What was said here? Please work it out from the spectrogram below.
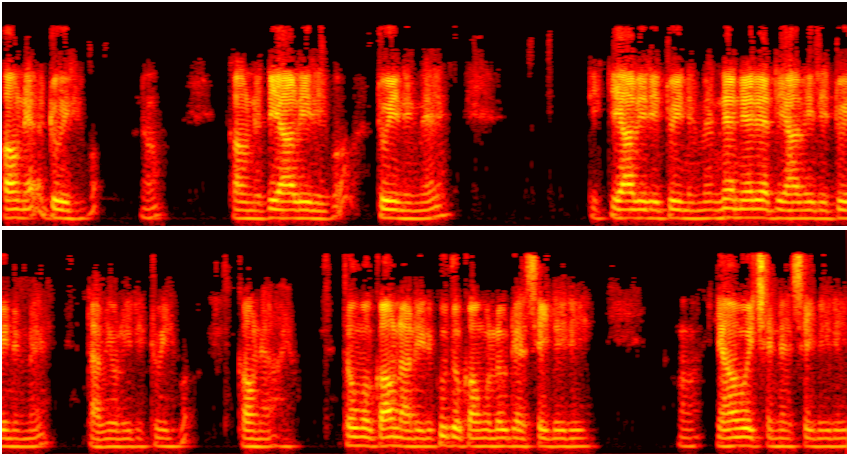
ကောင်းတဲ့အတွေ့တွေပေါ့နော်ကောင်းတဲ့တရားလေးတွေပေါ့တွေးနေမယ် ဒီတရားလေးတွေတွေးနေမယ်နဲ့နေတဲ့တရားလေးတွေတွေးနေမယ်ဒါမျိုးလေးတွေတွေးပေါ့ကောင်းတဲ့အာယုံသုံးဖို့ကောင်းတာလေးတွေကုသိုလ်ကောင်းမှုလုပ်တဲ့စိတ်လေးတွေဟောရဟဝိခြင်းတဲ့စိတ်လေးတွေ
